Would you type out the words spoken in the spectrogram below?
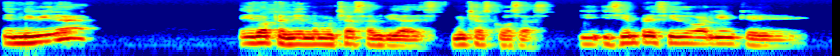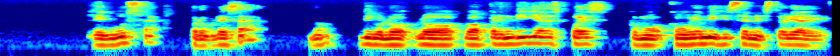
En mi vida he ido aprendiendo muchas habilidades, muchas cosas, y, siempre he sido alguien que le gusta progresar, ¿no? Digo, lo, lo, aprendí ya después, como, como bien dijiste en la historia de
